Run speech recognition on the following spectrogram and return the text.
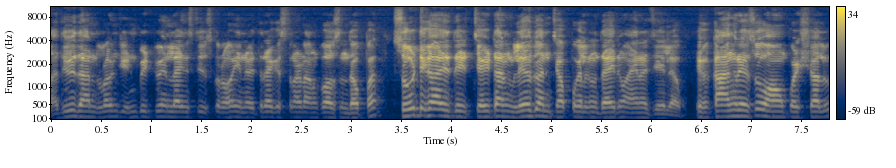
చదివి దాంట్లోంచి ఇన్ బిట్వీన్ లైన్స్ తీసుకురావు ఈయన వ్యతిరేకిస్తున్నాడు అనుకోవాల్సింది తప్ప సూటిగా ఇది చేయడానికి లేదు అని చెప్పగలిగిన ధైర్యం ఆయన చేయలేవు ఇక కాంగ్రెస్ వామపక్షాలు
